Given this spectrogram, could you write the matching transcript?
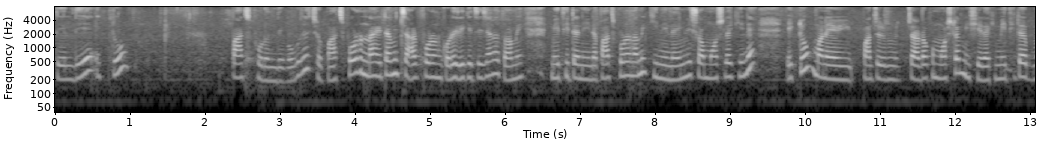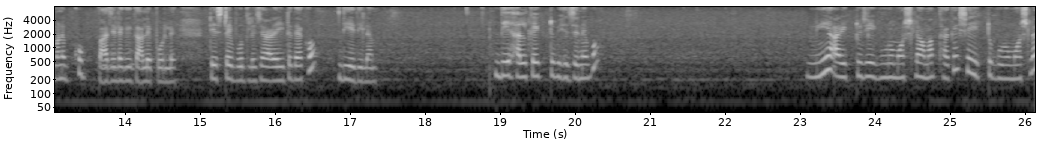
তেল দিয়ে একটু পাঁচ ফোড়ন দেবো, বুঝেছ? পাঁচ ফোড়ন না, এটা আমি চার ফোড়ন করে রেখেছি, জানো তো? আমি মেথিটা নিই না, পাঁচ ফোড়ন আমি কিনি না। এমনি সব মশলা কিনে একটু মানে ওই পাঁচ, চার রকম মশলা মিশিয়ে রাখি। মেথিটা মানে খুব বাজে লাগে গালে পড়লে, টেস্টটাই বদলেছে। আর এইটা দেখো, দিয়ে দিলাম। দিয়ে হালকা একটু ভেজে নেব। নিয়ে আর একটু যেই গুঁড়ো মশলা আমার থাকে, সেই একটু গুঁড়ো মশলা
